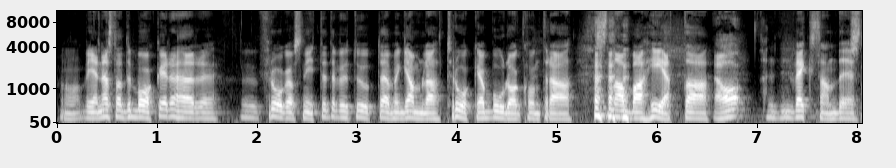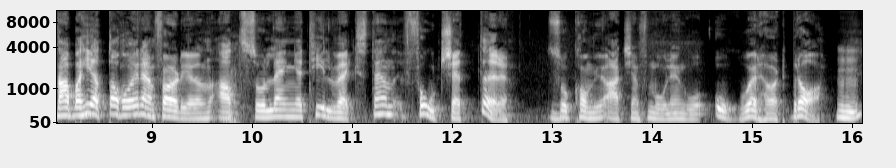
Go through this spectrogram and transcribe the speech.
Ja, vi är nästan tillbaka i det här eh, frågeavsnittet där vi tog upp det här med gamla tråkiga bolag kontra snabba, heta, ja, växande. Snabba, heta har ju den fördelen att så länge tillväxten fortsätter så kommer ju aktien förmodligen gå oerhört bra. Mm.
